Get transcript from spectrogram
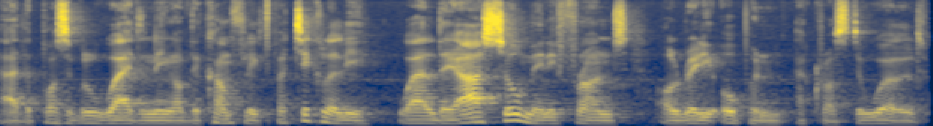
at the possible widening of the conflict, particularly while there are so many fronts already open across the world.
